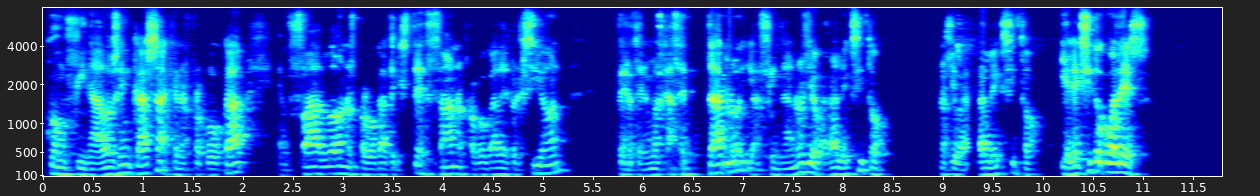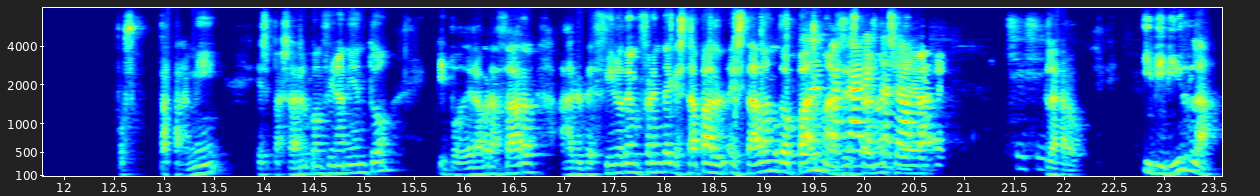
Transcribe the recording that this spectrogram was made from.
confinados en casa, que nos provoca enfado, nos provoca tristeza, nos provoca depresión, pero tenemos que aceptarlo y al final nos llevará al éxito nos llevará al éxito. ¿Y el éxito cuál es? Pues para mí es pasar el confinamiento y poder abrazar al vecino de enfrente que está, está dando palmas esta noche. Claro. Y vivirla.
